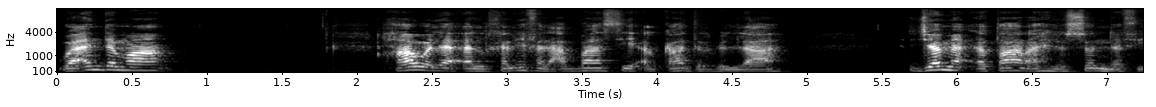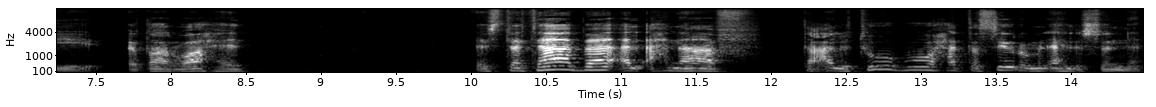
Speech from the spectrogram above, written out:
وعندما حاول الخليفة العباسي القادر بالله جمع إطار أهل السنة في إطار واحد استتاب الأحناف تعالوا توبوا حتى تصيروا من أهل السنة.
